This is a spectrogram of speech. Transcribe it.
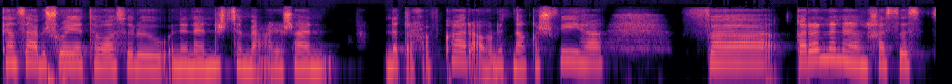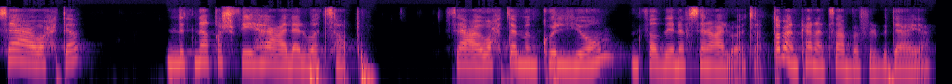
كان صعب شوية التواصل وأننا نجتمع علشان نطرح أفكار أو نتناقش فيها. فقررنا أننا نخصص ساعة واحدة نتناقش فيها على الواتساب. ساعة واحدة من كل يوم نفضي نفسنا على الواتساب. طبعا كانت صعبة في البداية.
